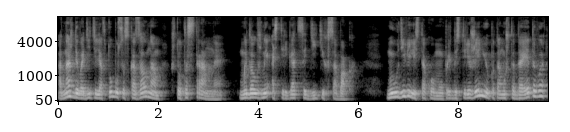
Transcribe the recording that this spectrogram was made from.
Однажды водитель автобуса сказал нам что-то странное. Мы должны остерегаться диких собак. Мы удивились такому предостережению, потому что до этого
